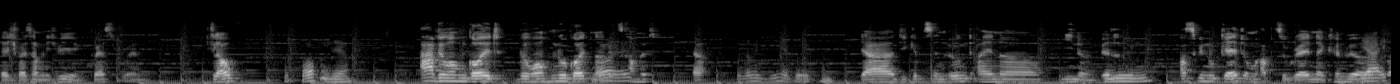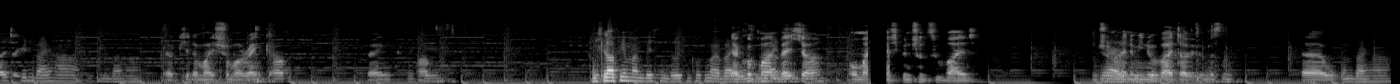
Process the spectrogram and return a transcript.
Ja, ich weiß aber nicht wie. Quest Win. Ich glaube. Was brauchen wir? Ah, wir brauchen Gold. Wir brauchen nur Gold Nuggets. Gold. Komm mit. Sollen wir die durchkommen? Ja, die gibt's in irgendeiner Mine. Wir, Minen. hast du genug Geld, um abzugraden, dann können wir Ja, ich, ich bin bei H. Ich bin bei H. Ja, okay, dann mache ich schon mal Rank up. Rank. Okay. Ich laufe hier mal ein bisschen durch und guck mal, weil. Ja, guck mal, meine- welcher. Oh mein Gott, ich bin schon zu weit. Ich bin schon Ja, eine ich Minute guck- weiter. Wir müssen. Äh, Ich bin bei H.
